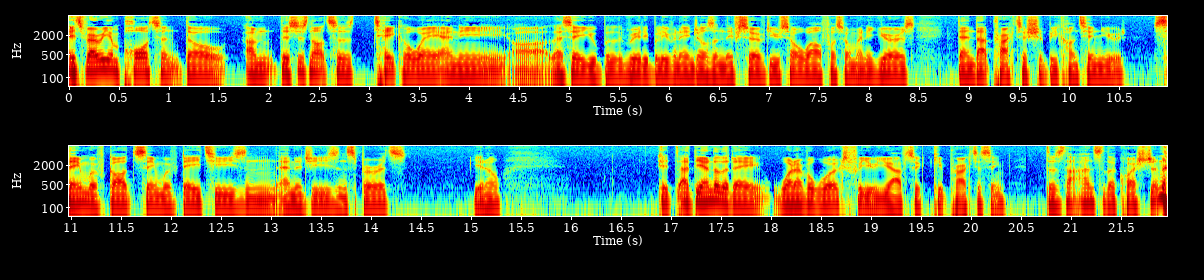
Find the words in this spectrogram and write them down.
it's very important though um this is not to take away any uh let's say you be- really believe in angels and they've served you so well for so many years then that practice should be continued same with god same with deities and energies and spirits you know it at the end of the day whatever works for you you have to keep practicing does that answer the question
